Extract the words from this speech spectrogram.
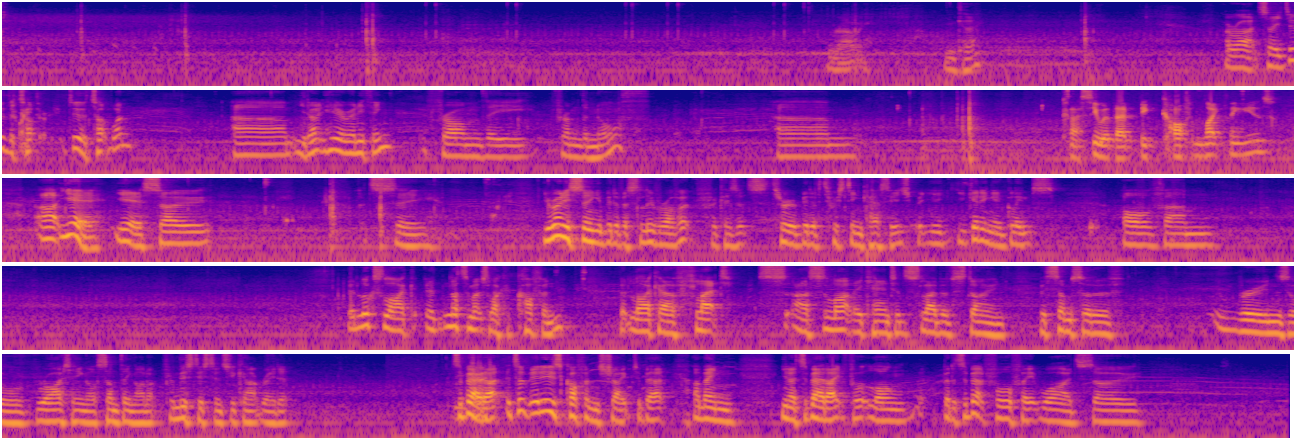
Where are we? Okay. All right. So you do the top. Do the top one. Um, you don't hear anything from the from the north. Um, Can I see what that big coffin-like thing is? Uh, yeah, yeah. So let's see. You're only seeing a bit of a sliver of it because it's through a bit of twisting passage, but you, you're getting a glimpse of. Um, it looks like not so much like a coffin, but like a flat, uh, slightly canted slab of stone with some sort of runes or writing or something on it. From this distance, you can't read it. It's about uh, it's a, it is coffin shaped. About I mean, you know, it's about eight foot long, but it's about four feet wide. So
